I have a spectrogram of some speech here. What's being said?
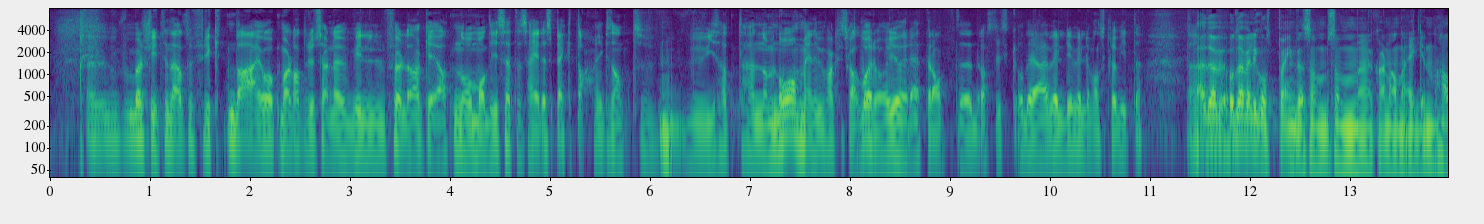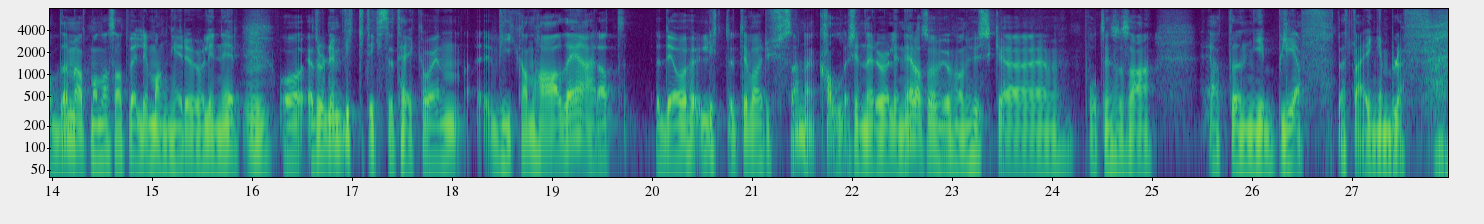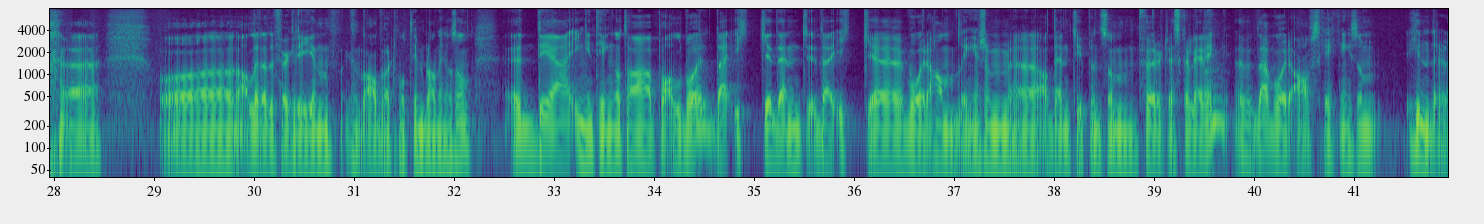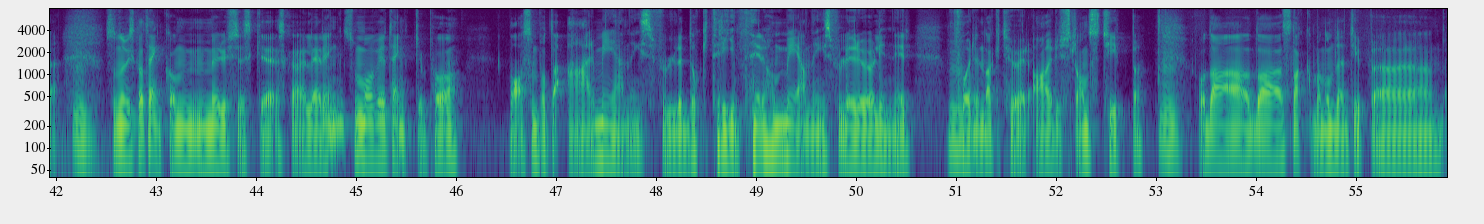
Bare skyte inn det, altså Frykten da er jo åpenbart at russerne vil føle okay, at nå må de sette seg i respekt. da, ikke sant? Mm. Vise at nå mener vi faktisk alvor og gjøre et eller annet drastisk. og Det er veldig veldig vanskelig å vite. Ja, det er, og det er veldig godt poeng det som, som Karl Anne Eggen hadde, med at man har satt veldig mange røde linjer. Mm. Og jeg tror Den viktigste takeawayen vi kan ha av det, er at det å lytte til hva russerne kaller sine røde linjer altså Vi kan huske Putin som sa at ni dette er ingen bløff. og allerede før krigen advart mot innblanding og sånn. Det er ingenting å ta på alvor. Det er ikke, den, det er ikke våre handlinger som, av den typen som fører til eskalering. Det er vår avskrekking som hindrer det. Mm. Så når vi skal tenke om russisk eskalering, så må vi tenke på hva som på en måte er meningsfulle doktriner og meningsfulle røde linjer for en aktør av Russlands type. Mm. Og da, da, snakker man om den type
